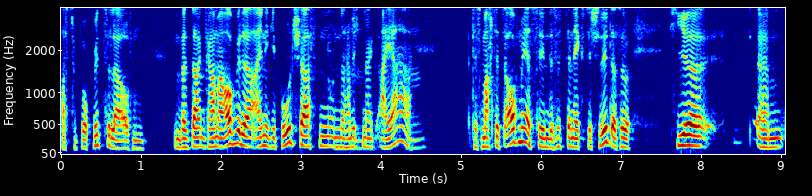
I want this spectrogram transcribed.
Hast du Bock mitzulaufen? Und das, dann kamen auch wieder einige Botschaften und dann habe ich mhm. gemerkt, ah ja, mhm. das macht jetzt auch mehr Sinn, das ist der nächste Schritt. Also hier, ähm,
